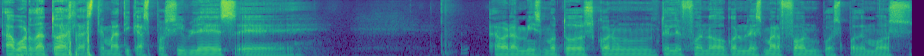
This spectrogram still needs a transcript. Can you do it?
aborda todas las temáticas posibles. Eh, ahora mismo todos con un teléfono, con un smartphone, pues podemos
